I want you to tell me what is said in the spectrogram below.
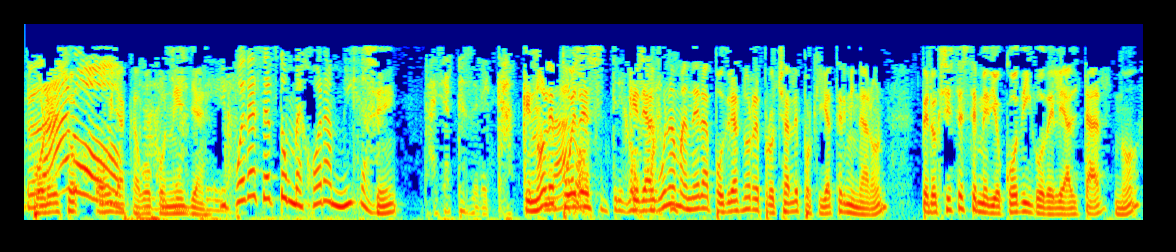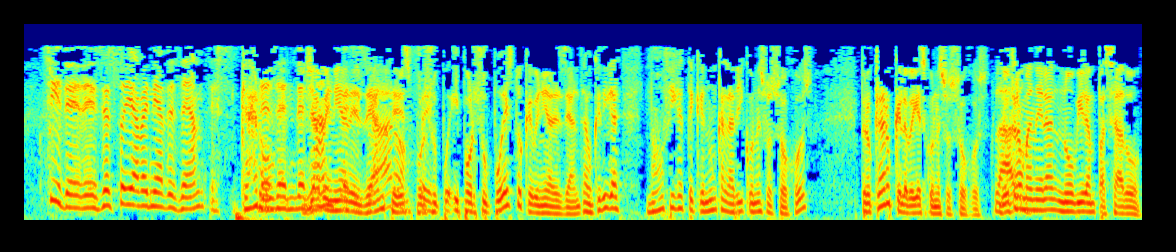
claro. Por eso hoy acabó con ella. Y puede ser tu mejor amiga. Sí. Cállate, Rebeca. Que no Claro. le puedes, Intrigosa. que de alguna manera podrías no reprocharle porque ya terminaron, pero existe este medio código de lealtad, ¿no? Sí, de- desde esto ya venía desde antes. Claro, Desde- desde ya venía desde claro, antes, por sí. y por supuesto que venía desde antes, aunque digas, no, fíjate que nunca la vi con esos ojos, pero claro que la veías con esos ojos. Claro. De otra manera no hubieran pasado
